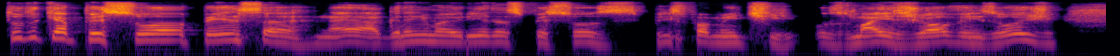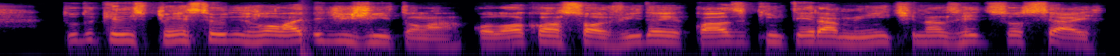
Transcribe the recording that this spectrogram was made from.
tudo que a pessoa pensa, né, a grande maioria das pessoas, principalmente os mais jovens hoje, tudo que eles pensam, eles vão lá e digitam lá, colocam a sua vida quase que inteiramente nas redes sociais.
